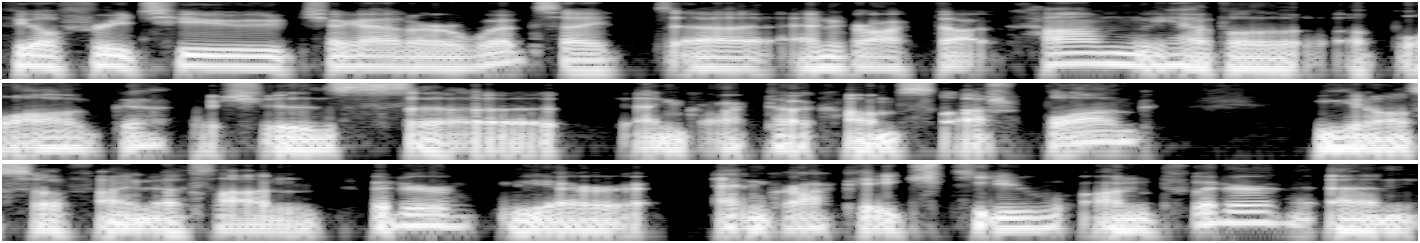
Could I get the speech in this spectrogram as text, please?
Feel free to check out our website, uh, ngrok.com. We have a, a blog, which is uh, ngrok.com slash blog. You can also find us on Twitter. We are ngrokhq on Twitter, and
